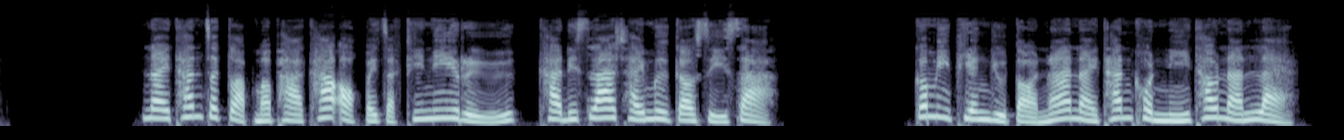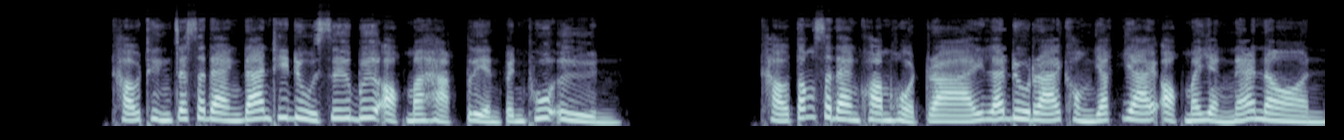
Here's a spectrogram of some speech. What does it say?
นายท่านจะกลับมาพาข้าออกไปจากที่นี่หรือ คาดิสลาใช้มือเกาศีรษะ ก็มีเพียงอยู่ต่อหน้านายท่านคนนี้เท่านั้นแหละ เขาถึงจะแสดงด้านที่ดูซื่อบื้อออกมาหากเปลี่ยนเป็นผู้อื่น เขาต้องแสดงความโหดร้ายและดูร้ายของยักษ์ย้ายออกมาอย่างแน่นอน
